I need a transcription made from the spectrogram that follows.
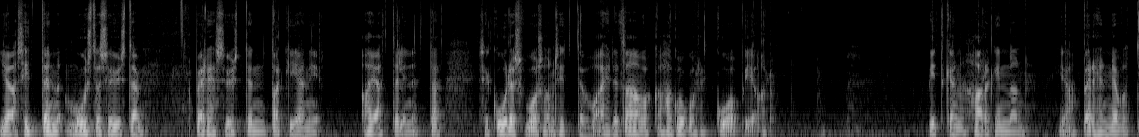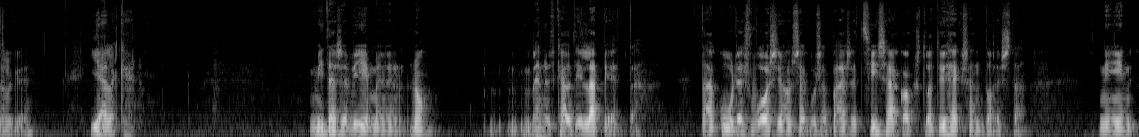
Ja sitten muista syistä, perhesyisten takia, niin ajattelin, että se kuudes vuosi on sitten vaihdetaan vaikka hakukohde Kuopioon pitkän harkinnan ja perheneuvottelujen jälkeen. Mitä se viimeinen, no me nyt käytiin läpi, että tämä kuudes vuosi on se, kun sä pääset sisään 2019, niin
